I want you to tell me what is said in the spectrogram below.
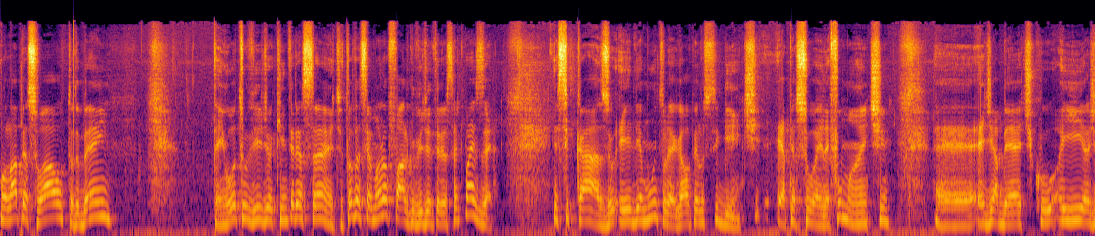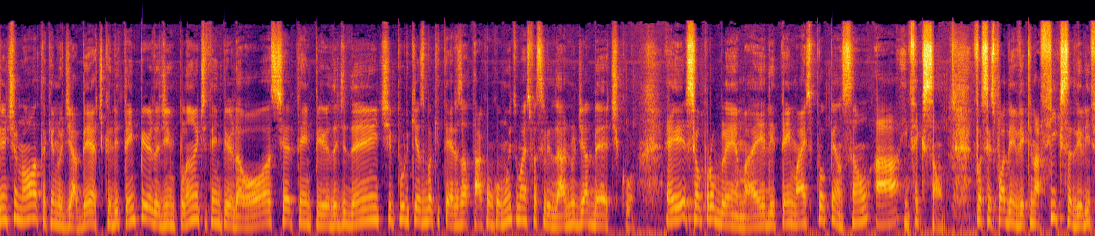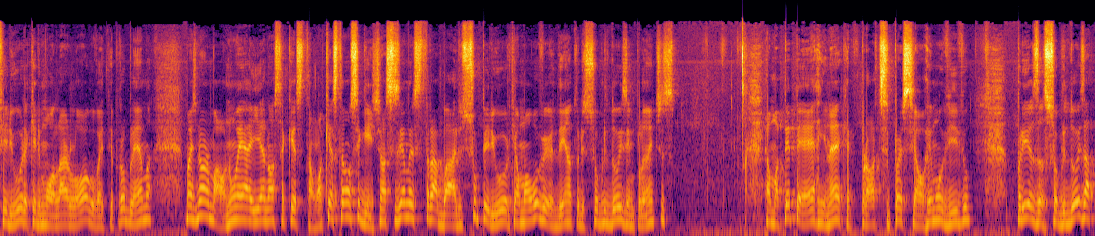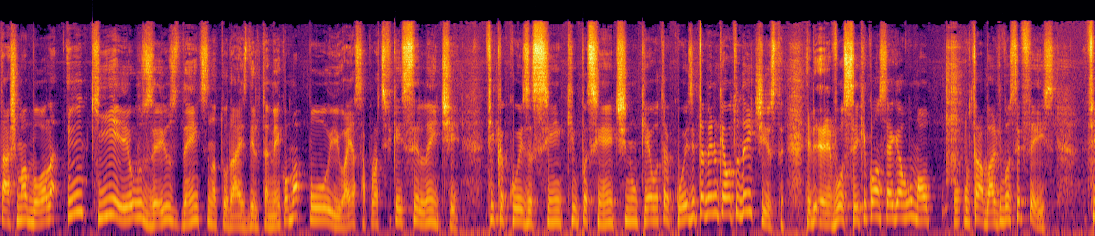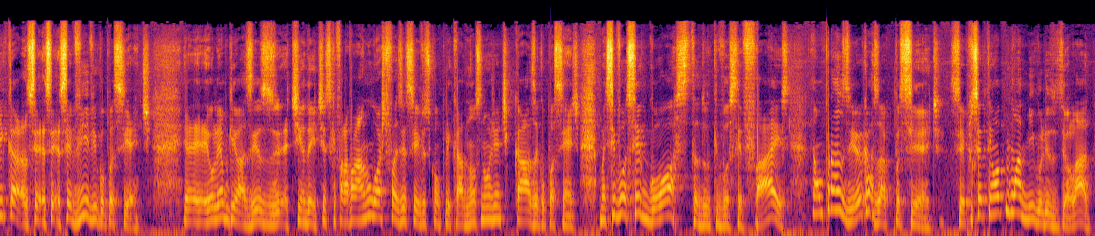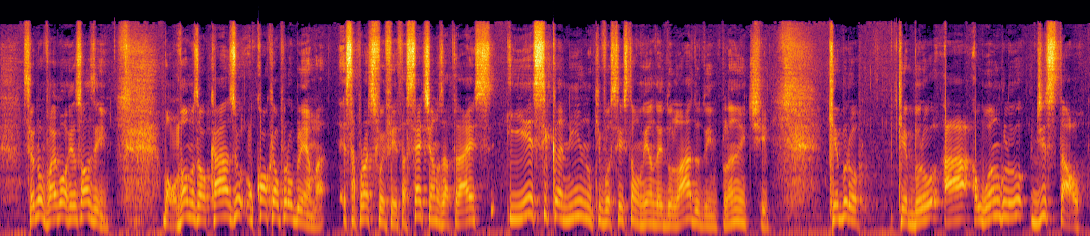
Olá pessoal, tudo bem? Tem outro vídeo aqui interessante. Toda semana eu falo que o vídeo é interessante, mas é. Esse caso, ele é muito legal pelo seguinte, é a pessoa ele é fumante, é, é, diabético e a gente nota que no diabético ele tem perda de implante, tem perda óssea, tem perda de dente, porque as bactérias atacam com muito mais facilidade no diabético. É esse é o problema, ele tem mais propensão à infecção. Vocês podem ver que na fixa dele inferior, aquele molar logo vai ter problema, mas normal, não é aí a nossa questão. A questão é o seguinte, nós fizemos esse trabalho superior, que é uma overdenture sobre dois implantes, é uma PPR, né, que é prótese parcial removível, presa sobre dois atachos uma bola, em que eu usei os dentes naturais dele também como apoio. Aí essa prótese fica excelente. Fica coisa assim que o paciente não quer outra coisa e também não quer outro dentista. Ele, é você que consegue arrumar o, o trabalho que você fez fica, você vive com o paciente. É, é, eu lembro que às vezes tinha dentista que falava, ah, não gosto de fazer serviço complicado não, senão a gente casa com o paciente. Mas se você gosta do que você faz, é um prazer casar com o paciente. Sempre você tem um amigo ali do teu lado, você não vai morrer sozinho. Bom, vamos ao caso. Qual que é o problema? Essa prótese foi feita há sete anos atrás e esse canino que vocês estão vendo aí do lado do implante quebrou. Quebrou a, o ângulo distal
